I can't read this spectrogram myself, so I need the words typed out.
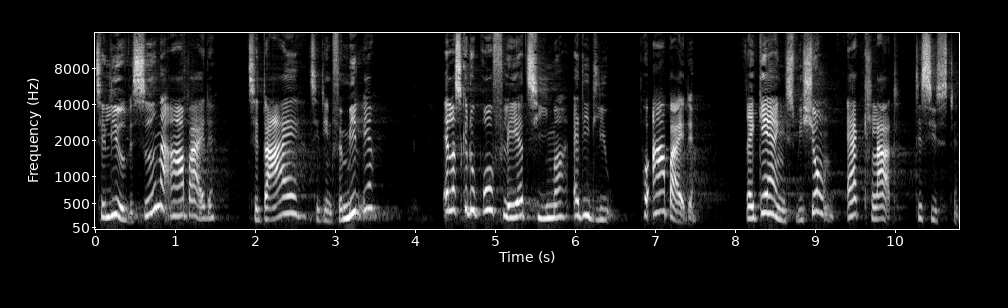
til livet ved siden af arbejde, til dig, til din familie, eller skal du bruge flere timer af dit liv på arbejde? Regeringens vision er klart det sidste.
